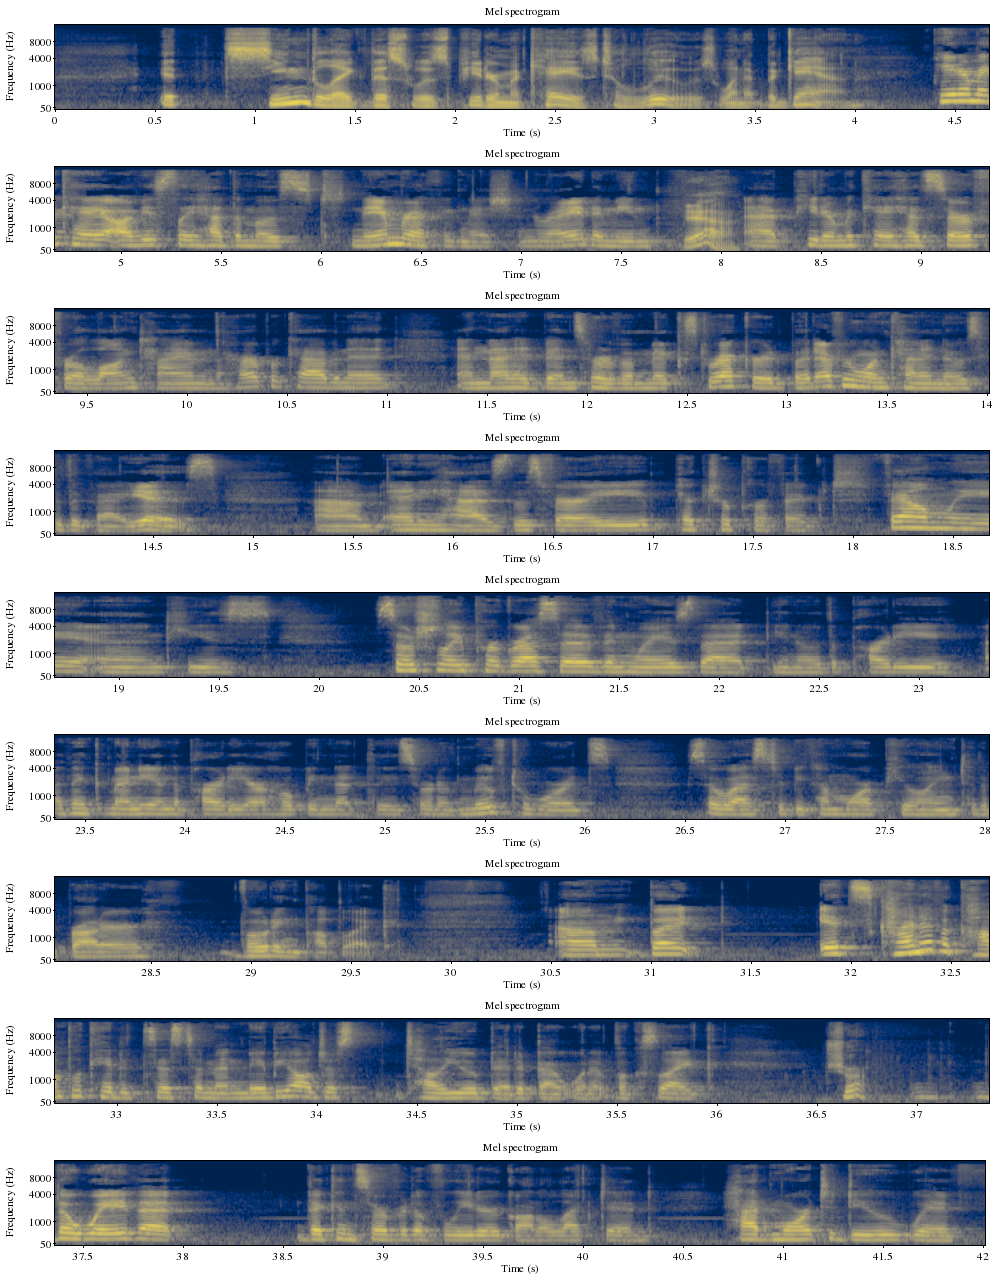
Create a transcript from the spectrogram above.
it seemed like this was Peter MacKay's to lose when it began. Peter MacKay obviously had the most name recognition, right? I mean, yeah. Uh, Peter MacKay had served for a long time in the Harper cabinet, and that had been sort of a mixed record, but everyone kind of knows who the guy is. Um, and he has this very picture perfect family, and he's socially progressive in ways that you know the party. I think many in the party are hoping that they sort of move towards, so as to become more appealing to the broader voting public. Um, but it's kind of a complicated system, and maybe I'll just tell you a bit about what it looks like. Sure. The way that the conservative leader got elected had more to do with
